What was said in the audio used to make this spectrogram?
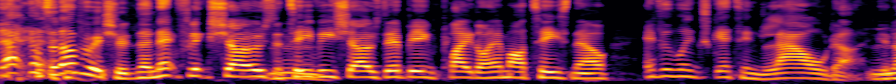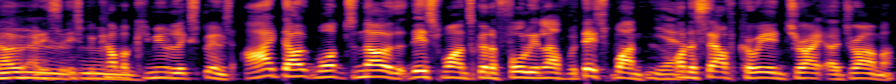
that, that's another issue. The Netflix shows, the hmm. TV shows, they're being played on MRTs now. Everyone's getting louder, you know, and it's, it's become a communal experience. I don't want to know that this one's going to fall in love with this one Yeah. on a South Korean tra- uh, drama,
